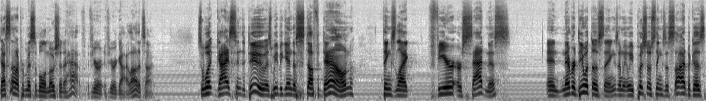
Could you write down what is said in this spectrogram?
that's not a permissible emotion to have if you're if you're a guy a lot of the time. So what guys tend to do is we begin to stuff down things like fear or sadness and never deal with those things. And we, push those things aside because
